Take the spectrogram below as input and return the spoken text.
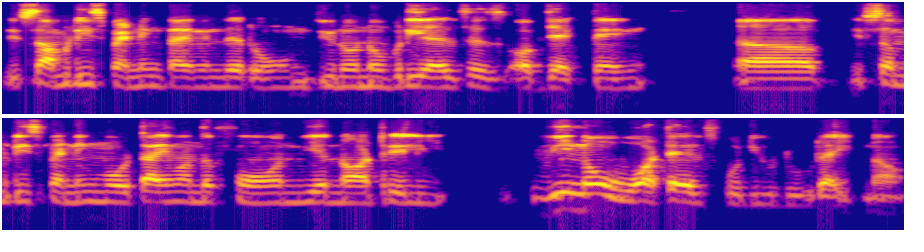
If somebody's spending time in their rooms you know nobody else is objecting. Uh, if somebody's spending more time on the phone we are not really we know what else would you do right now.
